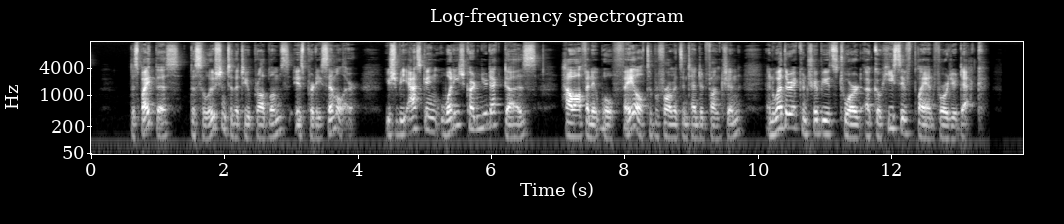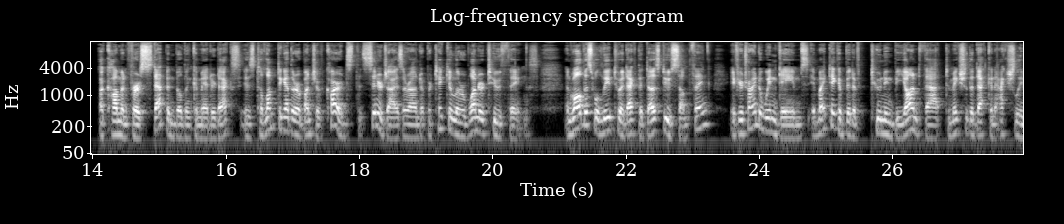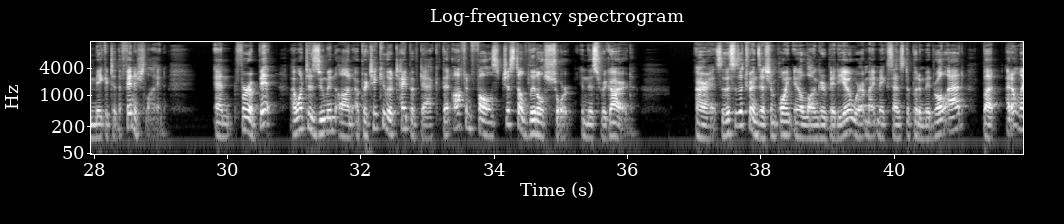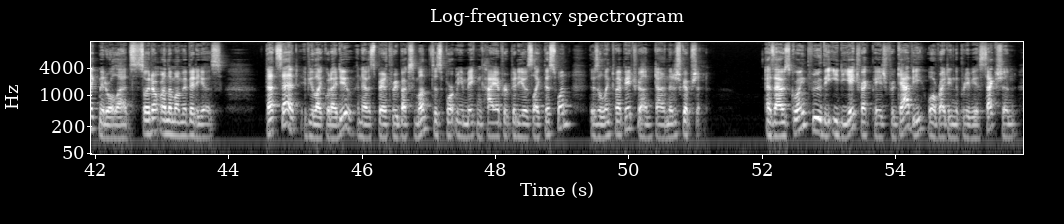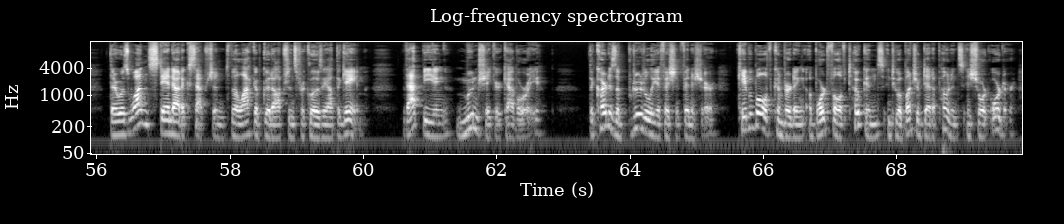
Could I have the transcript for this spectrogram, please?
Despite this, the solution to the two problems is pretty similar. You should be asking what each card in your deck does, how often it will fail to perform its intended function, and whether it contributes toward a cohesive plan for your deck. A common first step in building commander decks is to lump together a bunch of cards that synergize around a particular one or two things. And while this will lead to a deck that does do something, if you're trying to win games, it might take a bit of tuning beyond that to make sure the deck can actually make it to the finish line. And for a bit, I want to zoom in on a particular type of deck that often falls just a little short in this regard. Alright, so this is a transition point in a longer video where it might make sense to put a mid-roll ad, but I don't like mid-roll ads, so I don't run them on my videos. That said, if you like what I do and have a spare 3 bucks a month to support me in making high effort videos like this one, there's a link to my Patreon down in the description. As I was going through the EDHREC page for Gavi while writing the previous section, there was one standout exception to the lack of good options for closing out the game, that being Moonshaker Cavalry. The card is a brutally efficient finisher, capable of converting a board full of tokens into a bunch of dead opponents in short order,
